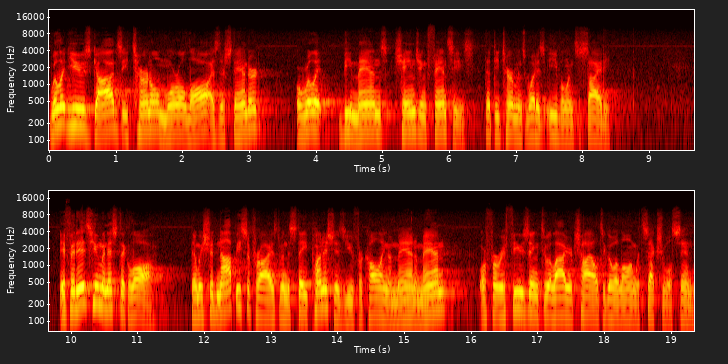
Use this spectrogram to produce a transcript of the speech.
Will it use God's eternal moral law as their standard, or will it be man's changing fancies that determines what is evil in society? If it is humanistic law, then we should not be surprised when the state punishes you for calling a man a man or for refusing to allow your child to go along with sexual sin.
